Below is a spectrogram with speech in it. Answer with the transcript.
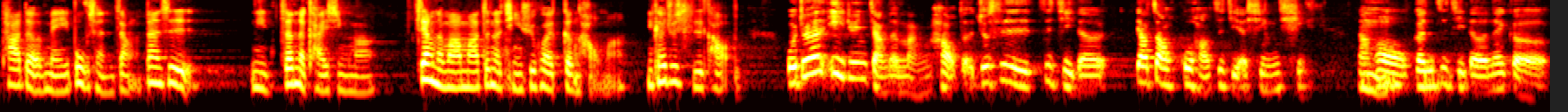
他的每一步成长，但是你真的开心吗？这样的妈妈真的情绪会更好吗？你可以去思考。我觉得义军讲的蛮好的，就是自己的要照顾好自己的心情，然后跟自己的那个。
